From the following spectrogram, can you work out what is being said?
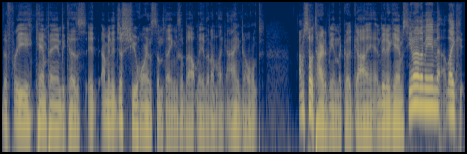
the free campaign because it I mean it just shoehorns some things about me that I'm like I don't I'm so tired of being the good guy in video games. You know what I mean? Like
